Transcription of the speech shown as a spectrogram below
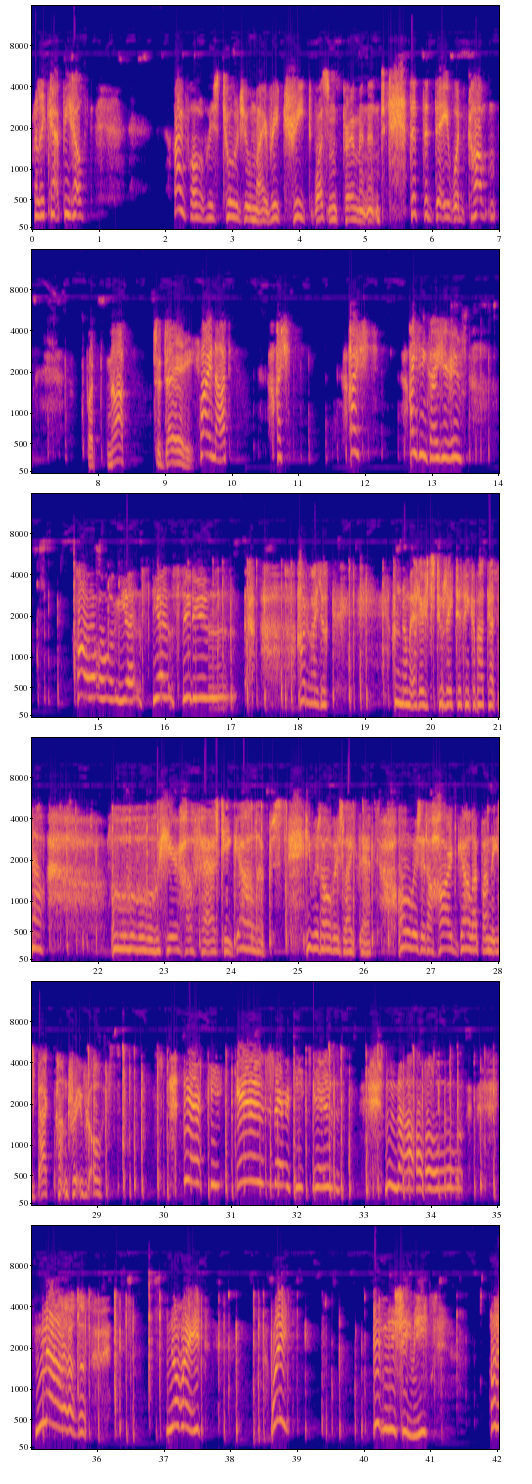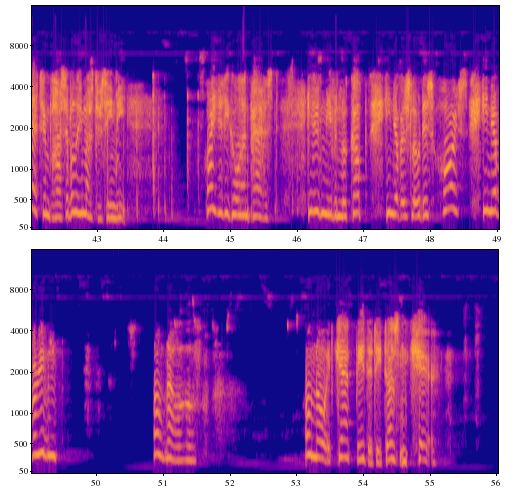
Well, it can't be helped. I've always told you my retreat wasn't permanent, that the day would come. But not today. Why not? I, I, I think I hear him. Oh, yes, yes, it is. How do I look? Well, no matter. It's too late to think about that now. Oh, hear how fast he gallops. He was always like that. Always at a hard gallop on these backcountry roads. There he is. There he is. No. No. No, wait. Wait. Didn't he see me? Oh, that's impossible. He must have seen me. Why did he go on past? He didn't even look up. He never slowed his horse. He never even. Oh, no. Oh, no, it can't be that he doesn't care.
